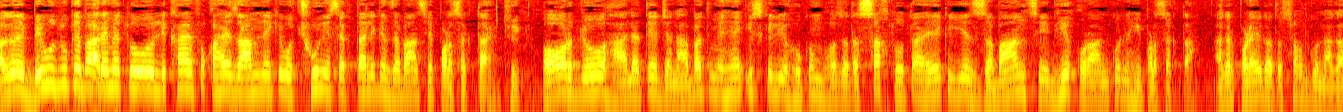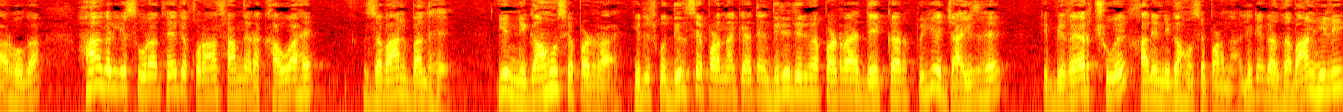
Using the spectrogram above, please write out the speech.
اگر بے وضو کے بارے میں تو لکھا ہے فقہ زام نے کہ وہ چھو نہیں سکتا لیکن زبان سے پڑھ سکتا ہے۔ اور جو حالت جنابت میں ہے اس کے لیے حکم بہت زیادہ سخت ہوتا ہے کہ یہ زبان سے بھی قرآن کو نہیں پڑھ سکتا۔ اگر پڑھے گا تو سخت گناگار ہوگا۔ ہاں اگر یہ صورت ہے کہ قرآن سامنے رکھا ہوا ہے زبان بند ہے یہ نگاہوں سے پڑھ رہا ہے یہ جس کو دل سے پڑھنا کہتے ہیں دلی دل میں پڑھ رہا ہے دیکھ کر تو یہ جائز ہے کہ بغیر چھوئے خالی نگاہوں سے پڑھنا۔ لیکن اگر زبان ہلی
